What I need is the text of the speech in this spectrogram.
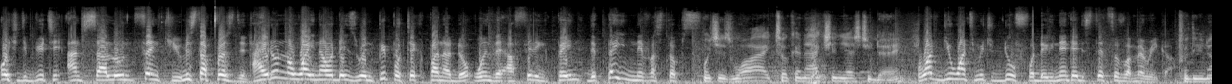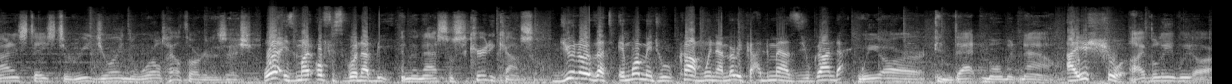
HD Beauty and Salon. Thank you, Mr. President. I don't know why nowadays when people take Panadol when they are feeling pain, the pain never stops. Which is why I took an action yesterday What do you want me to do for the United States of America? for the United States to rejoin the World Health Organization Where is my office gonna be? In the National Security Council. Do you know that a moment will come when America admires Uganda? We are in that moment now. Are you sure? I believe we are.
